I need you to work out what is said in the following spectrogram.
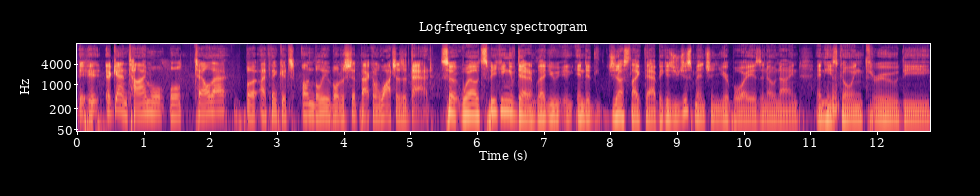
it, it, again, time will, will tell that, but I think it's unbelievable to sit back and watch as a dad. So, well, speaking of dad, I'm glad you ended just like that because you just mentioned your boy is an 09 and he's hmm. going through the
